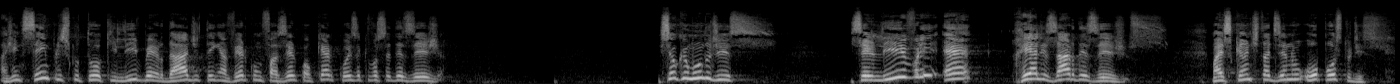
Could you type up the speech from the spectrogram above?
A gente sempre escutou que liberdade tem a ver com fazer qualquer coisa que você deseja. Isso é o que o mundo diz. Ser livre é realizar desejos. Mas Kant está dizendo o oposto disso.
